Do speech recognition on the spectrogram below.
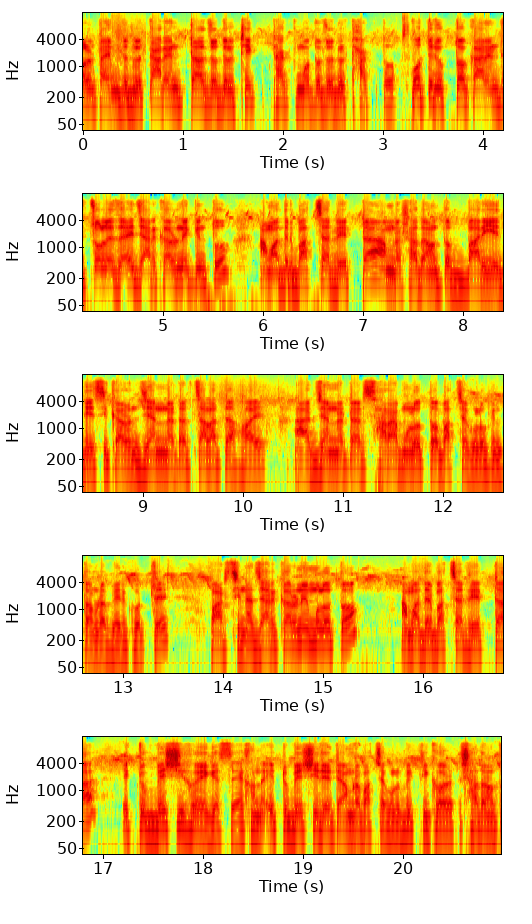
অল টাইম যদি কারেন্টটা যদি ঠিকঠাক মতো যদি থাকতো, অতিরিক্ত কারেন্ট চলে যায়, যার কারণে কিন্তু আমাদের বাচ্চার রেটটা আমরা সাধারণত বাড়িয়ে দিয়েছি, কারণ জেনারেটার চালাতে হয়, আর জেনারেটার ছাড়া মূলত বাচ্চাগুলো কিন্তু আমরা বের করতে পারছি না, যার কারণে মূলত আমাদের বাচ্চার রেটটা একটু বেশি হয়ে গেছে। এখন একটু বেশি রেটে আমরা বাচ্চাগুলো বিক্রি করে, সাধারণত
